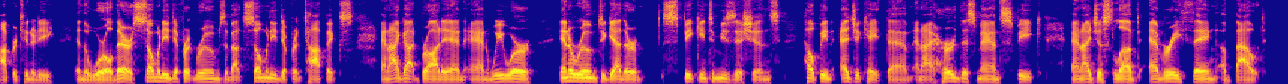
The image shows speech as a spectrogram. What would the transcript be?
opportunity in the world. There are so many different rooms about so many different topics and I got brought in and we were in a room together speaking to musicians, helping educate them and I heard this man speak and I just loved everything about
